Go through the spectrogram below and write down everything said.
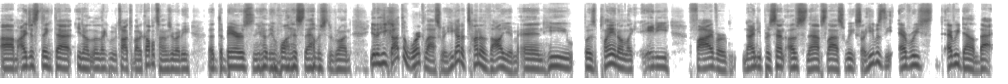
Um, I just think that you know, like we talked about a couple times already, that the Bears, you know, they want to establish the run. You know, he got the work last week. He got a ton of volume, and he was playing on like eighty-five or ninety percent of snaps last week. So he was the every every down back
